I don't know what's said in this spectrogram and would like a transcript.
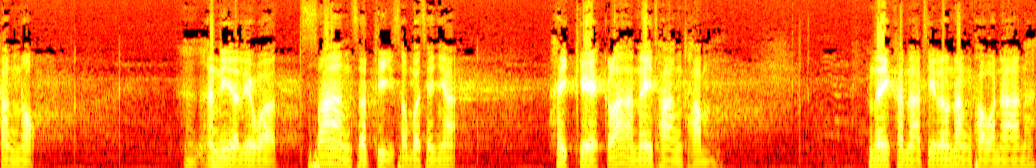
ข้างนอก อันนี้เรียกว่าสร้างสติสมัชัญญะให้แก่กล้าในทางธรรม ในขณะที่เรานั่งภาวนานะ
